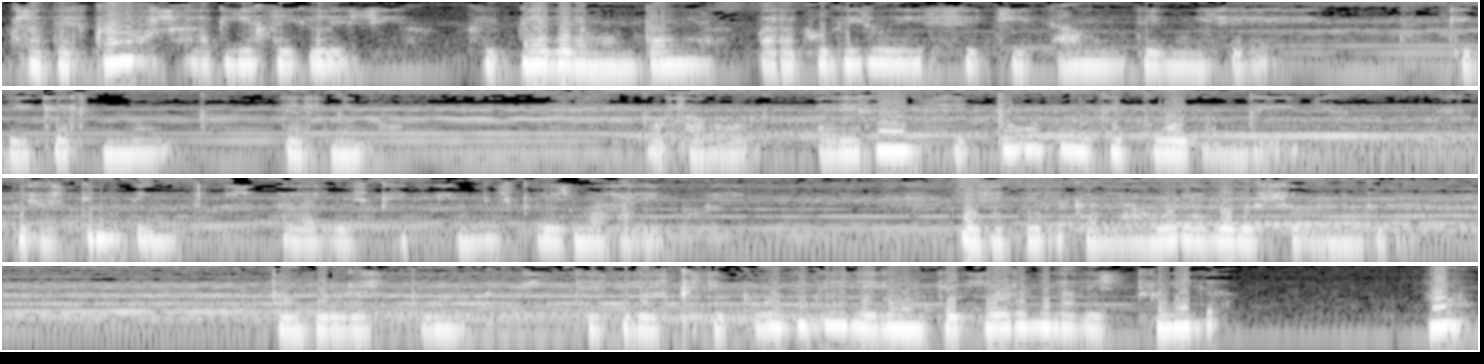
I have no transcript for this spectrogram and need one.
Nos acercamos a la vieja iglesia, al pie de la montaña, para poder oír ese hechizante miserere que Becker nunca terminó. Por favor, aléjense todo lo que puedan de ella, pero estén atentos a las descripciones que les narraremos. Ya se acerca la hora de lo sobrenatural. Todos los puntos desde los que se puede ver el interior de la destruida. No,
